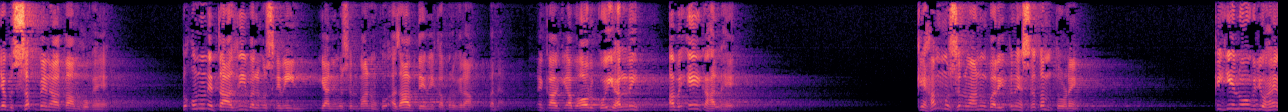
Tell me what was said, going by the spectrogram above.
جب سب میں ناکام ہو گئے، تو انہوں نے تعزیب المسلمین یعنی مسلمانوں کو عذاب دینے کا پروگرام بنا انہوں نے کہا کہ اب اور کوئی حل نہیں، اب ایک حل ہے کہ ہم مسلمانوں پر اتنے ستم توڑیں کہ یہ لوگ جو ہیں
